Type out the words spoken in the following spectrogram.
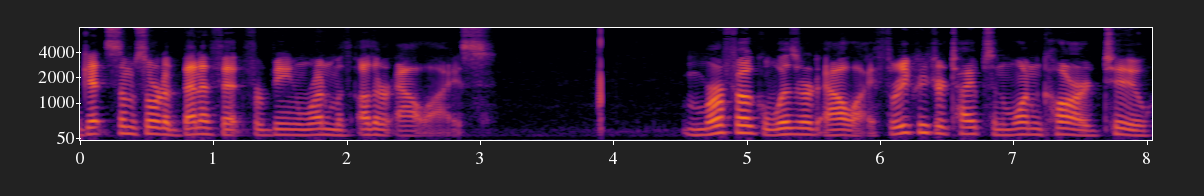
get some sort of benefit for being run with other allies. Merfolk Wizard Ally. Three creature types and one card, too.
